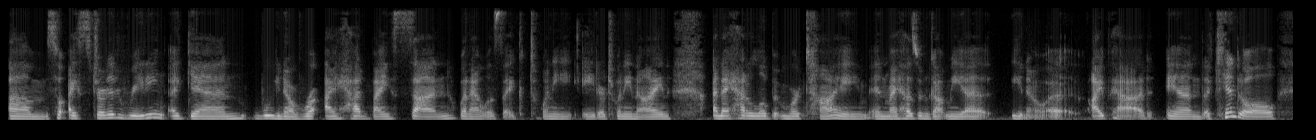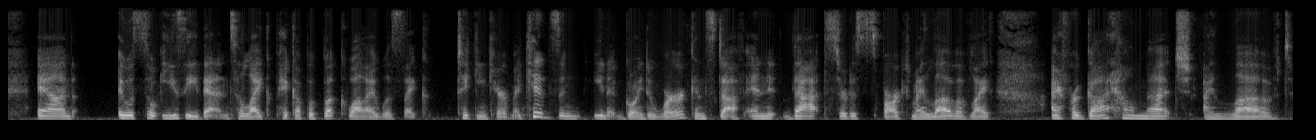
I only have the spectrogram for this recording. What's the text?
um, so I started reading again. You know, I had my son when I was like 28 or 29, and I had a little bit more time. And my husband got me a, you know, a iPad and a Kindle, and it was so easy then to like pick up a book while I was like taking care of my kids and you know going to work and stuff and that sort of sparked my love of like I forgot how much I loved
